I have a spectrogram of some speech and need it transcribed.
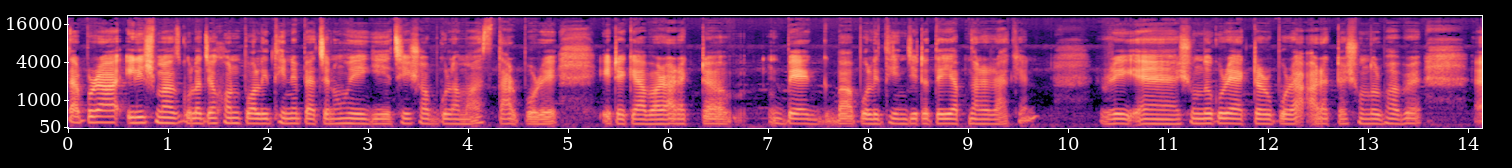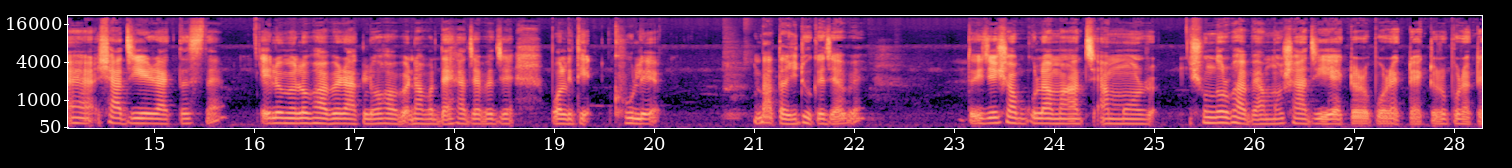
তারপরে ইলিশ মাছগুলো যখন পলিথিনে পেঁচানো হয়ে গিয়েছে সবগুলা মাছ, তারপরে এটাকে আবার আরেকটা ব্যাগ বা পলিথিন যেটাতেই আপনারা রাখেন। সুন্দর করে একটার উপরে আর একটা সুন্দরভাবে সাজিয়ে রাখতেছে। এলোমেলোভাবে রাখলেও হবে না, আবার দেখা যাবে যে পলিথিন খুলে বাতাস ঢুকে যাবে। তো এই যে সবগুলা মাছ আম্মুর সুন্দরভাবে আম্মু সাজিয়ে একটার ওপর একটা, একটার ওপর একটা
